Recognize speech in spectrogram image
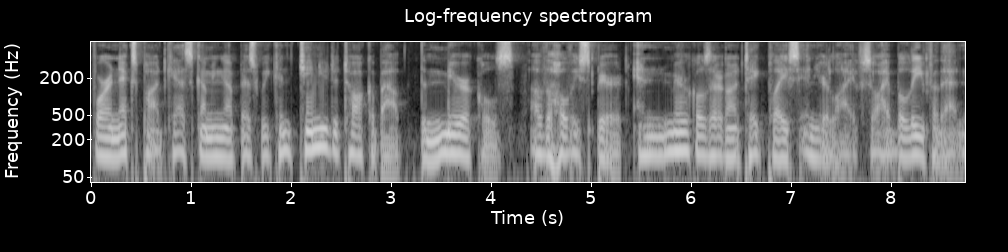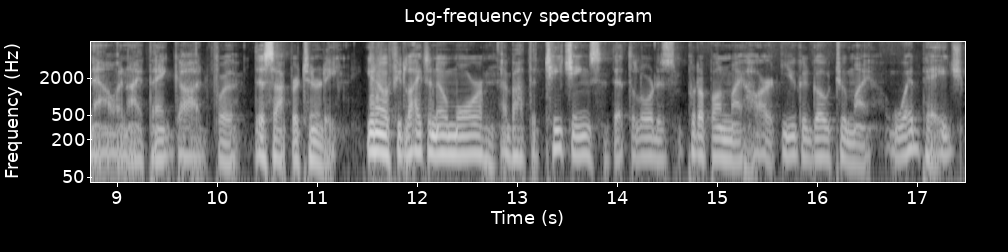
for our next podcast coming up as we continue to talk about the miracles of the Holy Spirit and miracles that are going to take place in your life. So, I believe for that now, and I thank God for this opportunity. You know, if you'd like to know more about the teachings that the Lord has put up on my heart, you could go to my webpage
